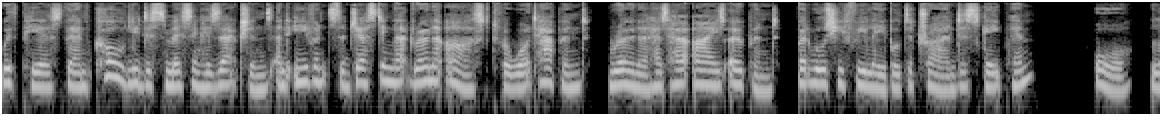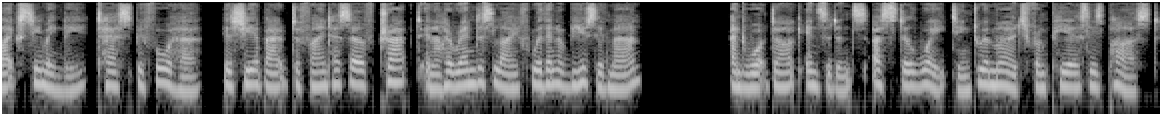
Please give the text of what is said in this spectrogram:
with Pierce then coldly dismissing his actions and even suggesting that Rhona asked for what happened. Rhona has her eyes opened, but will she feel able to try and escape him? Or, like seemingly Tess before her, is she about to find herself trapped in a horrendous life with an abusive man? And what dark incidents are still waiting to emerge from Pierce's past?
